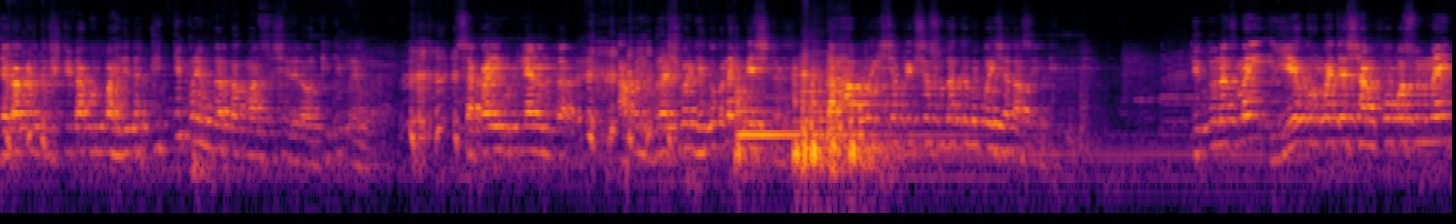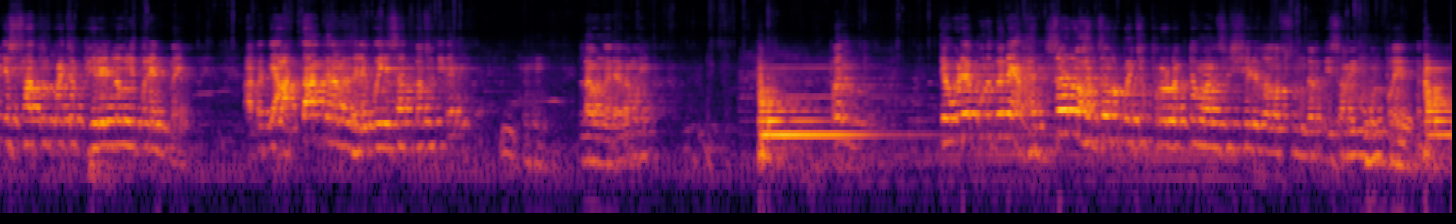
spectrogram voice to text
जगाकडे दृष्टी टाकून पाहिली तर किती प्रेम करतात माणसं शरीरावर किती प्रेम करतात. सकाळी उठल्यानंतर आपण ब्रशवर घेतो का नाही? पेस्ट. दहा पैशापेक्षा सुद्धा कमी पैशात असेल. तिथूनच नाही एक रुपयाच्या शॅम्पू पासून नाही ते सात रुपयाच्या फेरेन लावली पर्यंत नाही. आता ते आता अकराला झाले पहिले सातलाच होती का नाही लावणाऱ्याला माहीत पण तेवढ्या पुरतं नाही हजारो हजार रुपयाची प्रोडक्ट माणसं शरीराला सुंदर दिसावी म्हणून प्रयत्न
